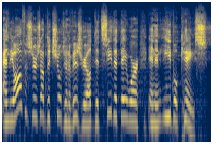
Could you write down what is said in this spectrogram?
And the officers of the children of Israel did see that they were in an evil case.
